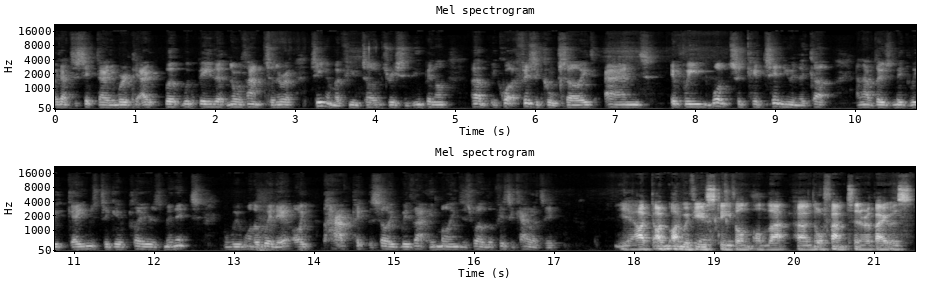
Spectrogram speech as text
I'd have to sit down and work it out, but would be that Northampton are seen them a few times recently. Been on um, quite a physical side, and if we want to continue in the cup and have those midweek games to give players minutes, and we want to win it, I have picked the side with that in mind as well, the physicality. Yeah, I, am with you, Steve, on on that. Uh, Northampton are about as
